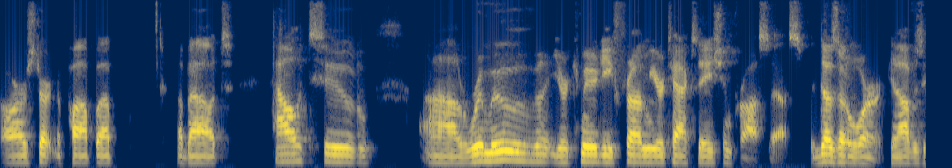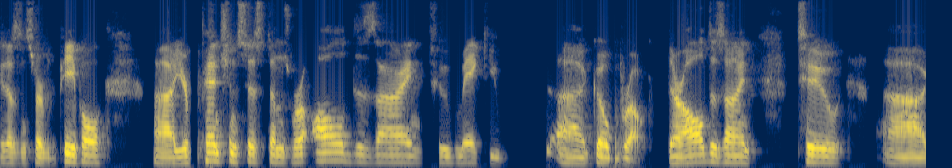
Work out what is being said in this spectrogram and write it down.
are starting to pop up about how to uh, remove your community from your taxation process. It doesn't work. It obviously doesn't serve the people. Uh, your pension systems were all designed to make you uh, go broke. They're all designed to uh,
